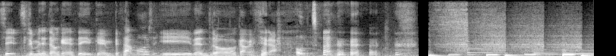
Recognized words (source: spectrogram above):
Sí, simplemente tengo que decir que empezamos y dentro cabecera.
